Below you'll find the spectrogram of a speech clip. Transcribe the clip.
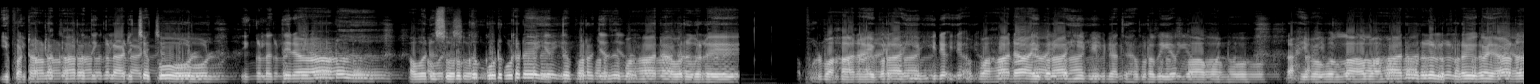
ഈ പട്ടാളക്കാരൻ നിങ്ങൾ അടിച്ചപ്പോൾ നിങ്ങൾ എന്തിനാണ് അവന് സ്വർഗം കൊടുക്കണേ എന്ന് പറഞ്ഞത് മഹാനവറുകളെ? അപ്പോൾ മഹാനായ ഇബ്രാഹിം മഹാനായ ഇബ്രാഹിം ഇബ്നു അദ്ദേഹം റളിയല്ലാഹു അൻഹു റഹിമഹുല്ലാഹ് മഹാനവറുകൾ പറയുകയാണ്.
